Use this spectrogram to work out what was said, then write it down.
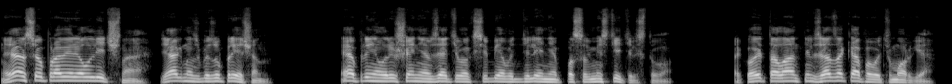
«Я все проверил лично. Диагноз безупречен. Я принял решение взять его к себе в отделение по совместительству. Такой талант нельзя закапывать в морге».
